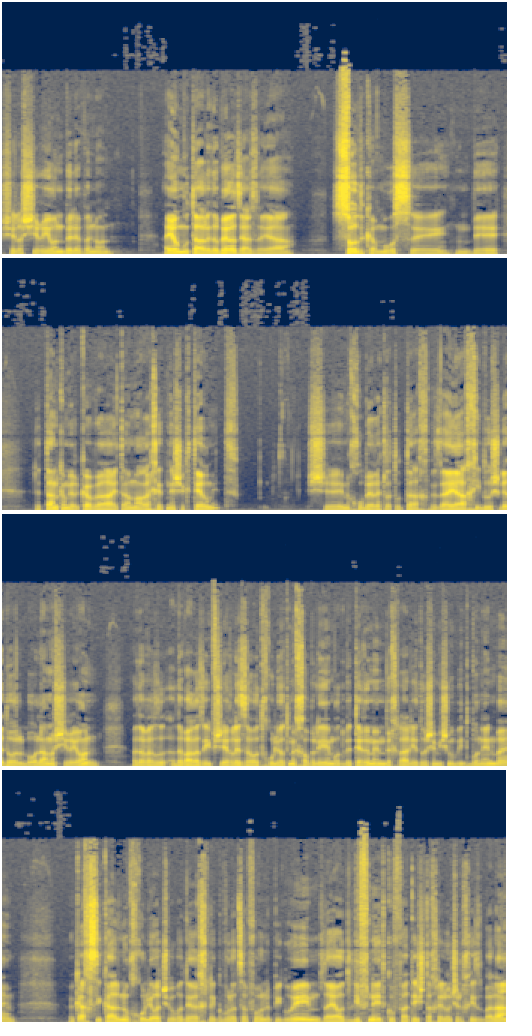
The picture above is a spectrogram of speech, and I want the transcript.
של השריון בלבנון. היום מותר לדבר על זה, אז היה סוד כמוס. ב... לטנק המרכבה הייתה מערכת נשק טרמית שמחוברת לתותח, וזה היה חידוש גדול בעולם השריון. והדבר הדבר הזה אפשר לזהות חוליות מחבלים עוד בטרם הם בכלל ידעו שמישהו מתבונן בהם. וכך סיכלנו חוליות שהיו בדרך לגבול הצפון לפיגועים, זה היה עוד לפני תקופת ההשתכללות של חיזבאללה.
